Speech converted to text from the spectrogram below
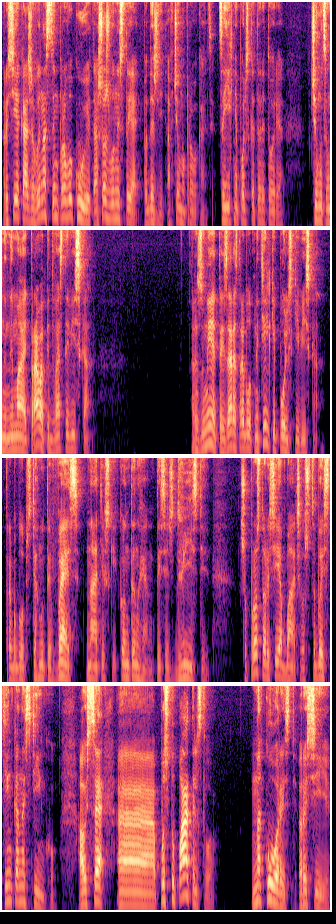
Росія каже: ви нас цим провокуєте. А що ж вони стоять? Подождіть, а в чому провокація? Це їхня польська територія. Чому це вони не мають права підвести війська? Розумієте, і зараз треба було б не тільки польські війська. Треба було б стягнути весь натівський контингент 1200, щоб просто Росія бачила, що це буде стінка на стінку. А ось це е, поступательство на користь Росії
